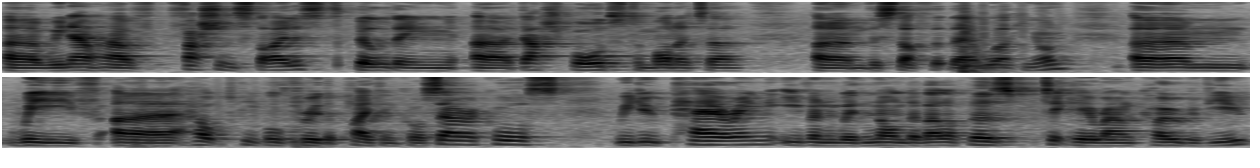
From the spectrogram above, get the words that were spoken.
Uh, we now have fashion stylists building dashboards to monitor um, the stuff that they're working on. Um, we've uh, helped people through the Python Coursera course. We do pairing even with non-developers, particularly around code review.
